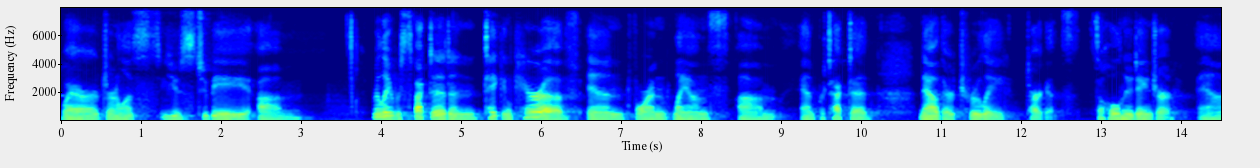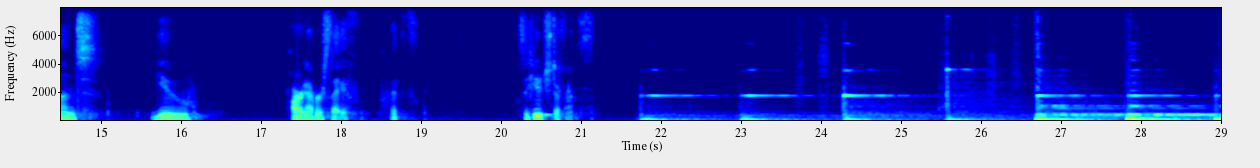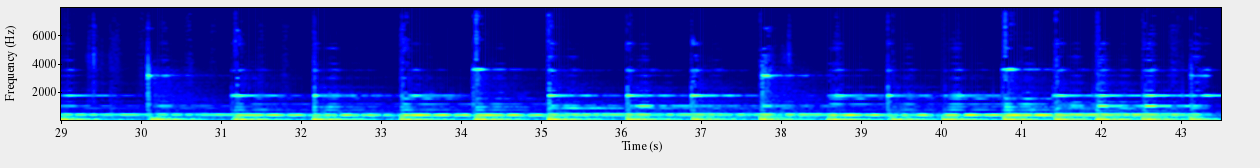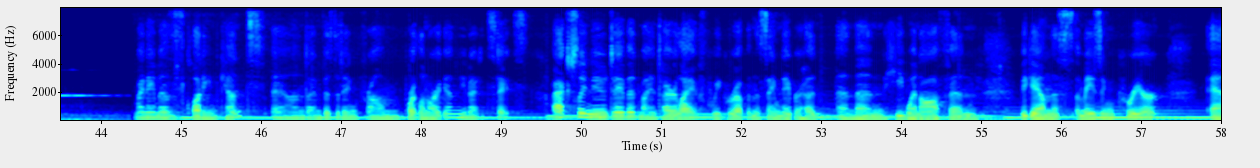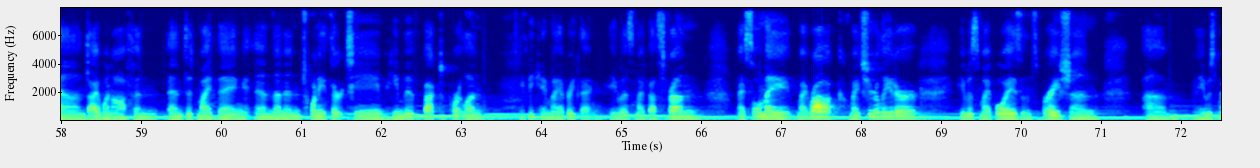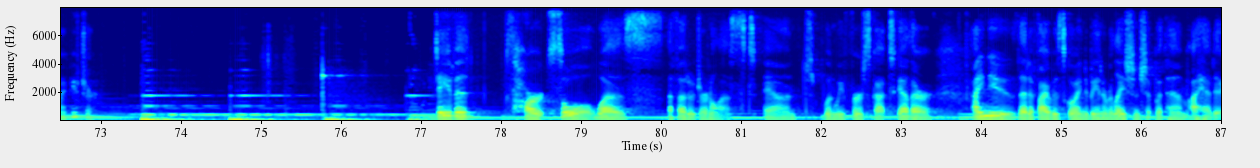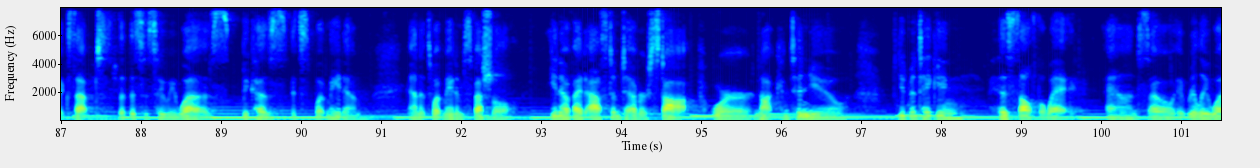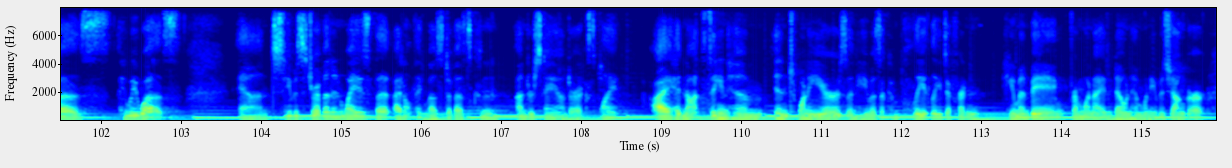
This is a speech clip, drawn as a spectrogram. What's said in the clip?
where journalists used to be um, really respected and taken care of in foreign lands um, and protected, now they're truly targets. It's a whole new danger, and you aren't ever safe. It's, it's a huge difference. My name is Claudine Kent, and I'm visiting from Portland, Oregon, United States. I actually knew David my entire life. We grew up in the same neighborhood, and then he went off and began this amazing career. And I went off and, and did my thing. And then in 2013, he moved back to Portland. He became my everything. He was my best friend, my soulmate, my rock, my cheerleader. He was my boy's inspiration. Um, he was my future. David's heart, soul was a photojournalist. And when we first got together, I knew that if I was going to be in a relationship with him, I had to accept that this is who he was because it's what made him and it's what made him special. You know, if I'd asked him to ever stop or not continue, you'd been taking his self away. And so it really was who he was and he was driven in ways that I don't think most of us can understand or explain. I had not seen him in 20 years, and he was a completely different human being from when I had known him when he was younger.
